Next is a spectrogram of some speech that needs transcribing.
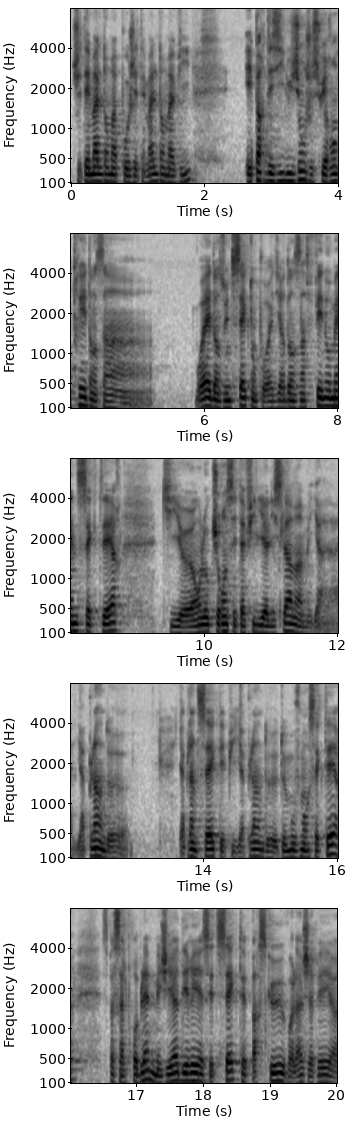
j'étais mal dans ma peau, j'étais mal dans ma vie, et par des illusions, je suis rentré dans un, ouais, dans une secte, on pourrait dire, dans un phénomène sectaire qui, euh, en l'occurrence, est affilié à l'islam, hein, mais il y a, plein de, y a plein de sectes et puis il y a plein de, de mouvements sectaires. C'est pas ça le problème, mais j'ai adhéré à cette secte parce que voilà, j'avais euh,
